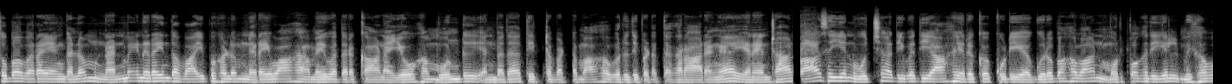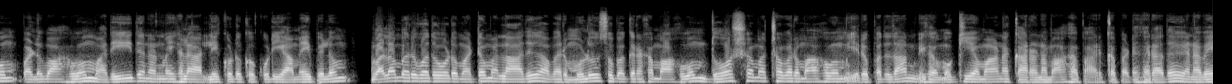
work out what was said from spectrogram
சுப விரயங்களும் நன்மை நிறைந்த வாய்ப்புகளும் நிறைவாக அமைவதற்கான யோகம் உண்டு என்பதை திட்டவட்டமாக உறுதிப்படுத்துகிறாருங்க. ஏனென்றால் ராசியின் உச்ச அதிபதியாக இருக்கக்கூடிய குரு பகவான் முற்பகுதியில் மிகவும் வலுவாகவும் அதீத நன்மைகளை அள்ளி கொடுக்கக்கூடிய அமைப்பிலும் வலம் வருவதோடு மட்டுமல்லாது அவர் முழு சுபகிரகமாகவும் தோஷமற்றவருமாகவும் இருப்பதுதான் மிக முக்கியமான காரணமாக பார்க்கப்படுகிறது. எனவே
